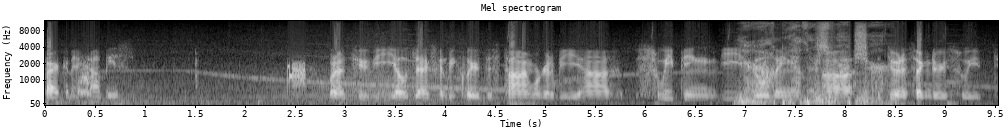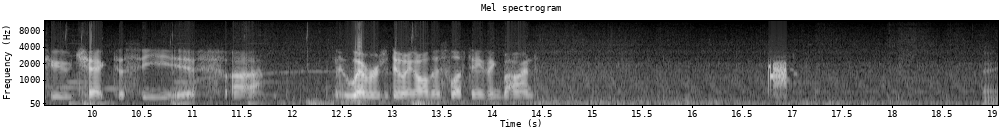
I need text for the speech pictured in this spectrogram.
Fire command copies. One out two, the Yellow Jack's gonna be cleared this time. We're gonna be uh, sweeping the building, uh, doing a secondary sweep to check to see if uh, whoever's doing all this left anything behind. Alright.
